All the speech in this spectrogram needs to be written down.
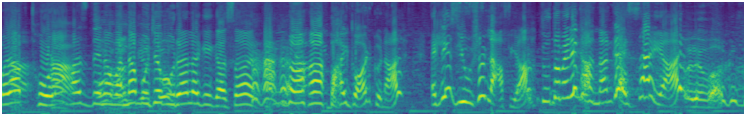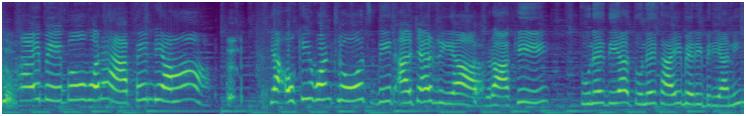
पर आप थोड़ा हाँ। हंस देना वरना मुझे तो- बुरा लगेगा sir by god Kunal at least you should laugh यार तू तो मेरे खानदान का हिस्सा है यार अरे वाह कसम Hi Bebo, what happened यार? Yeah, okay, you want clothes? Wait, I'll tell Ria. राखी, तूने दिया, तूने खाई मेरी बिरयानी?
